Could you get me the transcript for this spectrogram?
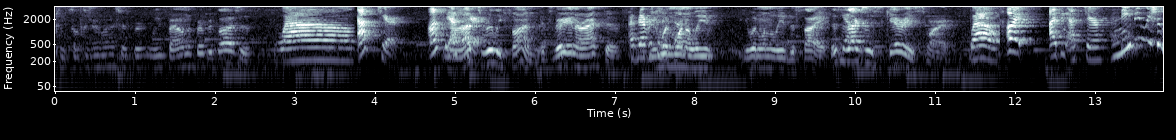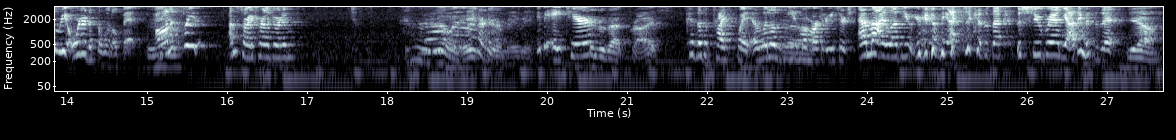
Consulting our lashes. We found the perfect lashes. Wow. S tier. Honestly, tier. that's really fun. It's very interactive. I've never you seen wouldn't want to leave. You wouldn't want to leave the site. This is actually scary smart. Wow. All right, I think S tier. Maybe we should reorder this a little bit. Mm-hmm. Honestly, I'm sorry, Charly Jordan. Know, an A tier maybe Maybe A tier because of that price. because of the price point. A little need more market research. Emma, I love you. You're gonna be S tier because of the the shoe brand. Yeah, I think this is it. Yeah.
